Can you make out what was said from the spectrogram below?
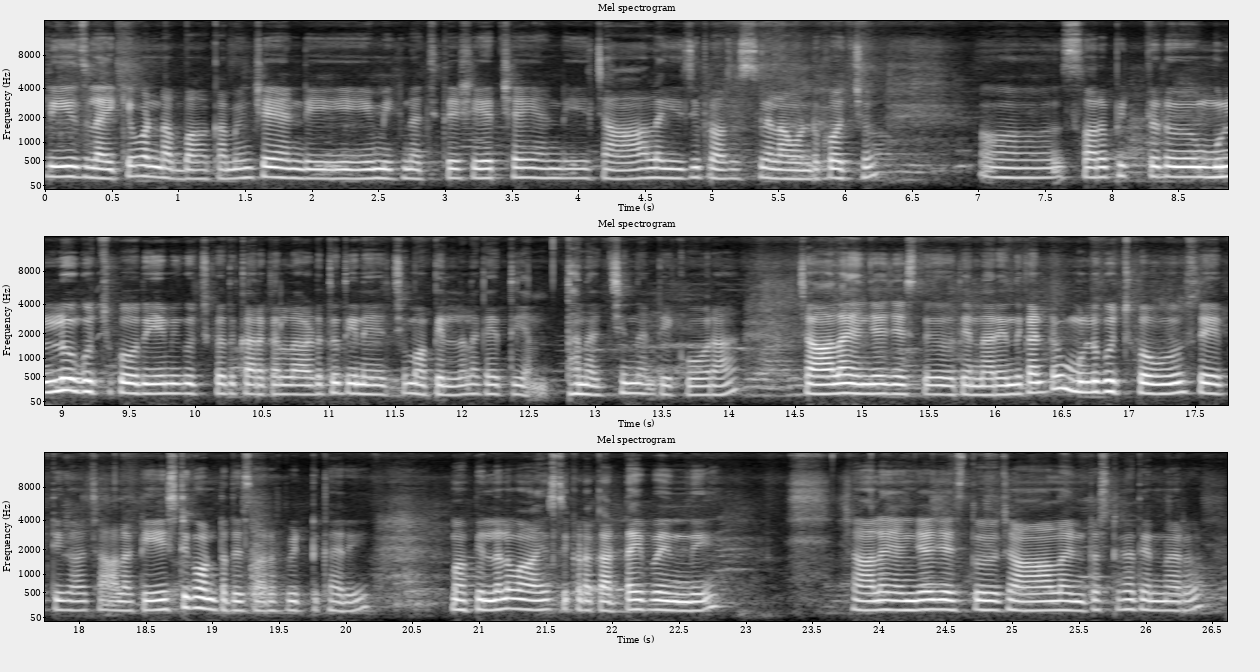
ప్లీజ్ లైక్ ఇవ్వండి అబ్బా. కమెంట్ చేయండి. మీకు నచ్చితే షేర్ చేయండి. చాలా ఈజీ ప్రాసెస్లో ఇలా వండుకోవచ్చు. సొరపిట్టలు ముళ్ళు గుచ్చుకోదు ఏమి గుచ్చుకోదు. కరకల్లాడుతూ తినేయచ్చు. మా పిల్లలకైతే ఎంత నచ్చిందంటే ఈ కూర. చాలా ఎంజాయ్ చేస్తూ తిన్నారు. ఎందుకంటే ముళ్ళు గుచ్చుకోవు సేఫ్టీగా చాలా టేస్టీగా ఉంటుంది సొరపిట్టు కర్రీ. మా పిల్లల వాయిస్ ఇక్కడ కట్ అయిపోయింది. చాలా ఎంజాయ్ చేస్తూ చాలా ఇంట్రెస్ట్గా తిన్నారు.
